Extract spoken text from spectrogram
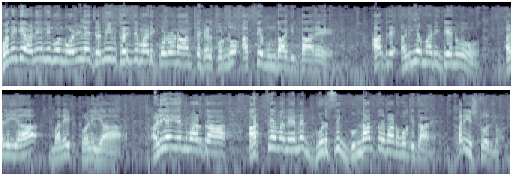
ಕೊನೆಗೆ ಅಳಿಯನಿಗೆ ಒಂದು ಒಳ್ಳೆ ಜಮೀನ್ ಖರೀದಿ ಮಾಡಿ ಕೊಡೋಣ ಅಂತ ಹೇಳ್ಕೊಂಡು ಅತ್ತೆ ಮುಂದಾಗಿದ್ದಾರೆ. ಆದ್ರೆ ಅಳಿಯ ಮಾಡಿದ್ದೇನು? ಅಳಿಯ ಮನೆ ತೊಳಿಯ. ಅಳಿಯ ಏನ್ ಮಾಡ್ದ? ಅತ್ತೆ ಮನೆಯನ್ನ ಗುಡಿಸಿ ಗುಂಡಾಂತರ ಮಾಡಿ ಹೋಗಿದ್ದಾನೆ. ಬರೀ ಸ್ಟೋರಿ ನೋಡೋಣ.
